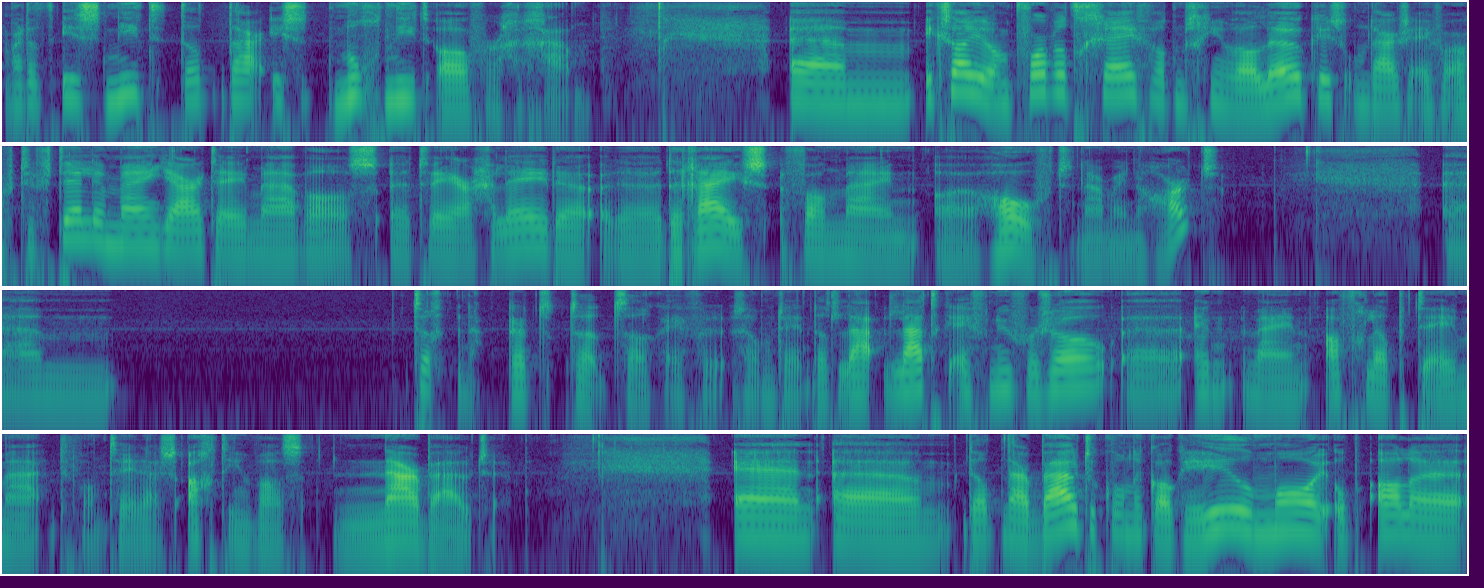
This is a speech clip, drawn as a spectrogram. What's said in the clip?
maar dat is niet, dat, daar is het nog niet over gegaan. Um, ik zal je een voorbeeld geven, wat misschien wel leuk is om daar eens even over te vertellen. Mijn jaarthema was twee jaar geleden de reis van mijn hoofd naar mijn hart. Um, nou, dat, dat zal ik even zo meteen. Dat laat ik even nu voor zo. Uh, en mijn afgelopen thema van 2018 was naar buiten. En um, dat naar buiten kon ik ook heel mooi op alle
